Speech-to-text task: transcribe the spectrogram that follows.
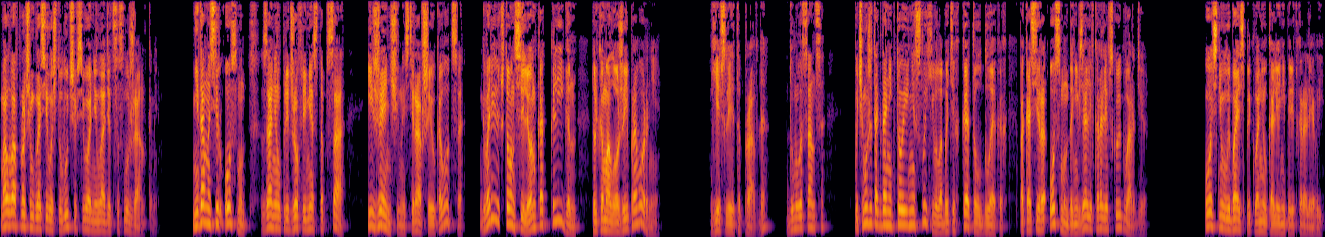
Молва, впрочем, гласила, что лучше всего они ладят со служанками. Недавно сир Осмунд занял при Джоффри место пса, и женщины, стиравшие у колодца, говорили, что он силен, как Клиган, только моложе и проворнее. «Если это правда, — думала Санса, — почему же тогда никто и не слыхивал об этих Кэтлблэках, пока сира Осмунда не взяли в Королевскую гвардию?» Осни, улыбаясь, преклонил колени перед королевой.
